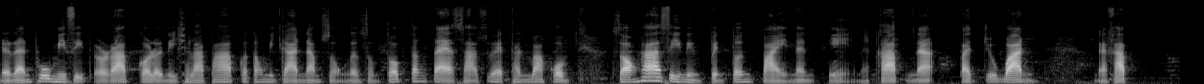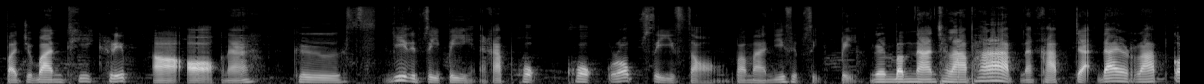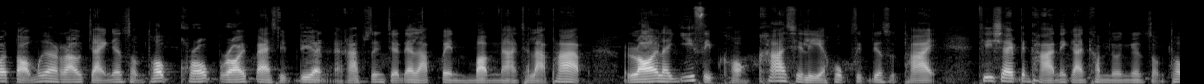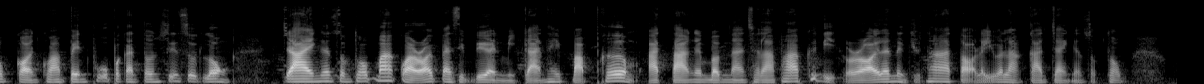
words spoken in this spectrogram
ดังนั้นผู้มีสิทธิ์รับกรณีชราภาพก็ต้องมีการนำส่งเงินสมทบตั้งแต่ 31 ธันวาคม 2541 เป็นต้นไปนั่นเองนะครับณนะปัจจุบันนะครับ ปัจจุบันที่คลิปอออกนะคือ 24 ปีนะครับ6 6ลบ42 ประมาณ 24 ปี เงินบำนาญชราภาพนะครับ จะได้รับก็ต่อเมื่อเราจ่ายเงินสมทบครบ 180 เดือนนะครับ ซึ่งจะได้รับเป็นบำนาญชราภาพ ร้อยละ 20 ของค่าเฉลี่ย 60 เดือนสุดท้าย ที่ใช้เป็นฐานในการคำนวณเงินสมทบก่อนความเป็นผู้ประกันตนสิ้นสุดลง จ่ายเงินสมทบมากกว่า 180 เดือน มีการให้ปรับเพิ่มอัตราเงินบำนาญชราภาพขึ้นอีกร้อยละ 1.5 ต่อระยะเวลาการจ่ายเงินสมทบ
